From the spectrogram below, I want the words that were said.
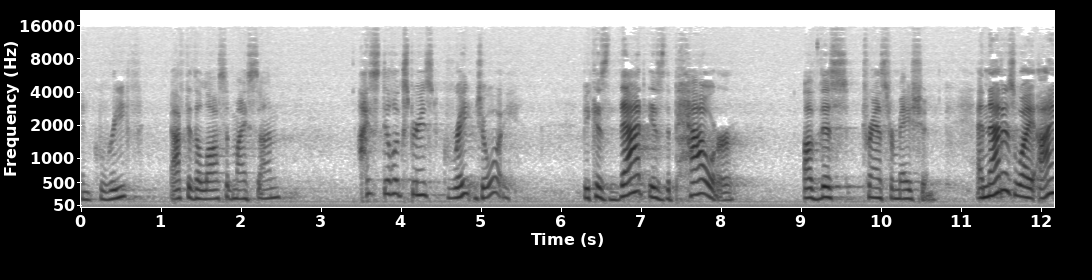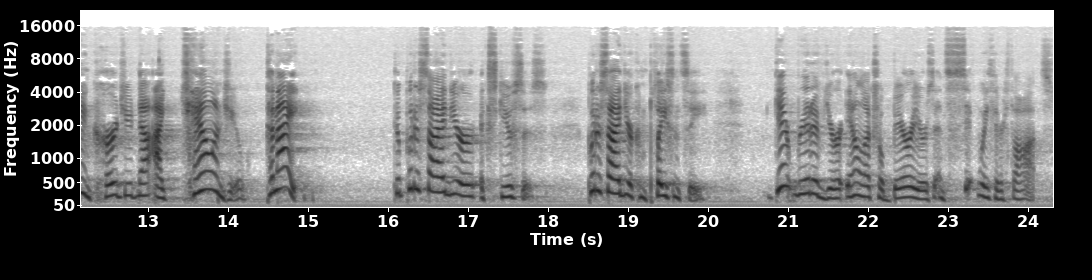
and grief after the loss of my son, I still experienced great joy because that is the power of this transformation. And that is why I encourage you now, I challenge you tonight to put aside your excuses, put aside your complacency, Get rid of your intellectual barriers and sit with your thoughts.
